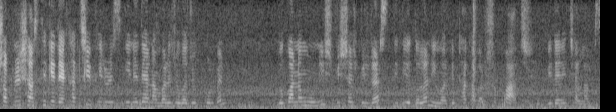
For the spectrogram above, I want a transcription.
স্বপ্নের শ্বাস থেকে দেখাচ্ছি ভিডিওর স্ক্রিনে দেওয়া নাম্বারে যোগাযোগ করবেন। দোকান নং উনিশ বিশ্বাস বিল্ডার্স দ্বিতীয় তলা নিউ মার্কেট ঢাকা বারোশো পাঁচ। বিদায় নিচ্ছে আল্লাহ হাফিজ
